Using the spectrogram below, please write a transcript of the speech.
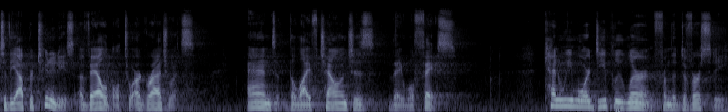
to the opportunities available to our graduates and the life challenges they will face? Can we more deeply learn from the diversity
